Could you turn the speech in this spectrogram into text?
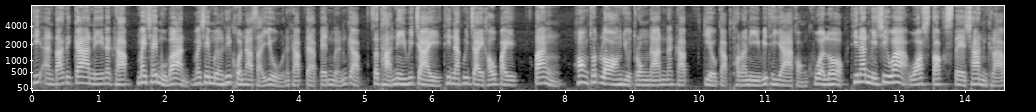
ที่แอนตาร์กติกานี้นะครับไม่ใช่หมู่บ้าน ไม่ใช่เมืองที่คนอาศัยอยู่นะครับแต่เป็นเหมือนกับสถานีวิจัยที่นักวิจัยเขาไปตั้งห้องทดลองอยู่ตรงนั้นนะครับเกี่ยวกับธรณีวิทยาของขั้วโลก ที่นั่นมีชื่อว่า Vostok Station ครับ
